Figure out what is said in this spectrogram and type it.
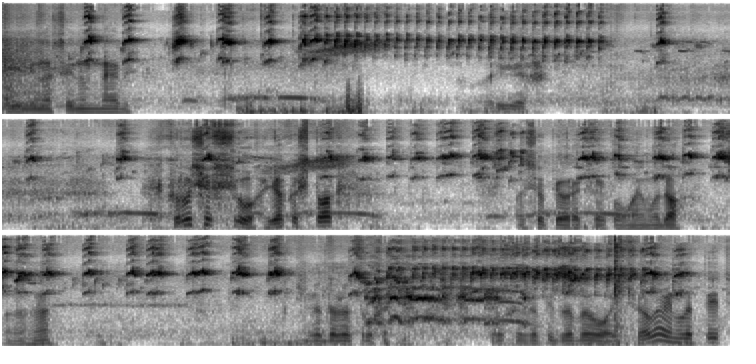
білі на синому небі. Ріж. Коротше, все, якось так. Ось опірик цей, по-моєму, да. Ага. Вже даже трохи, трохи вже підзабивається. Але він летить.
